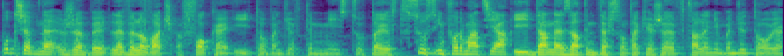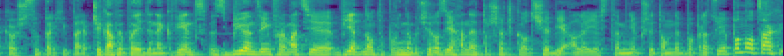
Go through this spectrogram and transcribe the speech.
potrzebne, żeby levelować fokę i to będzie w tym miejscu. To jest sus informacja i dane za tym też są takie, że wcale nie będzie to jakoś super hiper ciekawy pojedynek, więc zbiłem dwie informacje w jedną, to powinno być rozjechane troszeczkę od siebie, ale jestem nieprzytomny, bo pracuję po nocach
